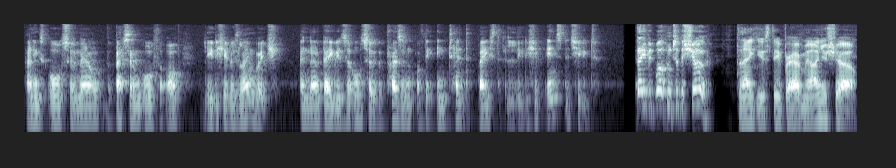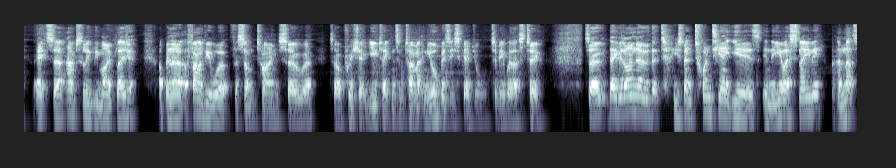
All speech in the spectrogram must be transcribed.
and he's also now the best selling author of Leadership is Language. And now David is also the president of the Intent Based Leadership Institute. David, welcome to the show. Thank you, Steve, for having me on your show. It's uh, absolutely my pleasure. I've been a, a, fan of your work for some time, so uh, so I appreciate you taking some time out in your busy schedule to be with us too. So, David, I know that you spent 28 years in the US Navy, and that's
